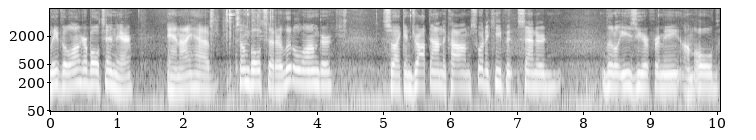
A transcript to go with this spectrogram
leave the longer bolts in there, and I have some bolts that are a little longer so I can drop down the column, sort of keep it centered, a little easier for me. I'm old.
